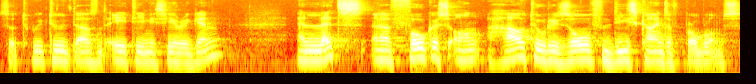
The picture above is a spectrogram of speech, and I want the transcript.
So 2018 is here again. And let's uh, focus on how to resolve these kinds of problems.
